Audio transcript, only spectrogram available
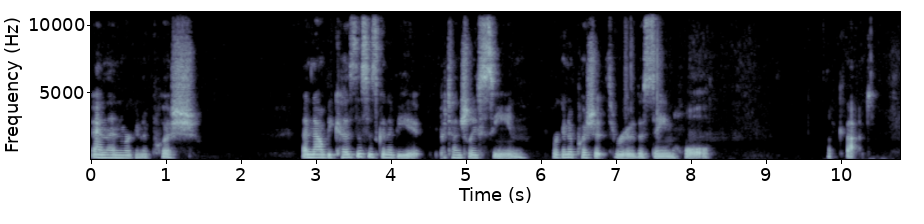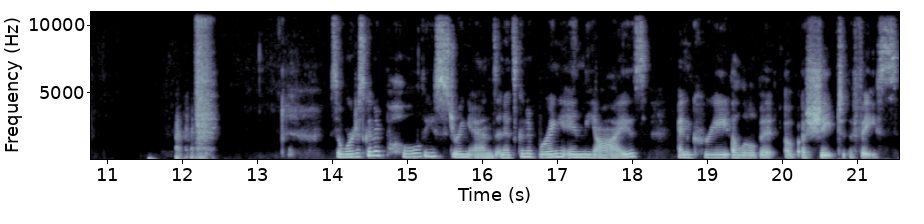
And then we're going to push. And now because this is going to be potentially seen, we're going to push it through the same hole like that. So we're just going to pull these string ends and it's going to bring in the eyes and create a little bit of a shape to the face.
